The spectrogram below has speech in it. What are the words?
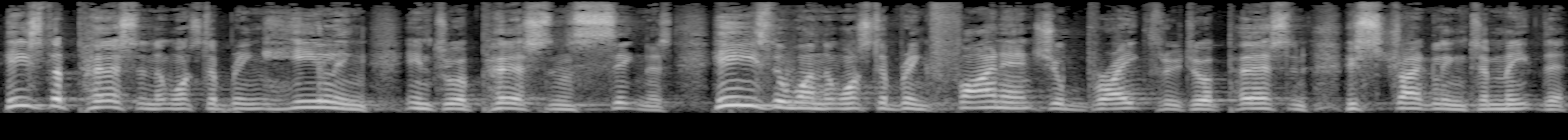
He's the person that wants to bring healing into a person's sickness. He's the one that wants to bring financial breakthrough to a person who's struggling to meet the,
